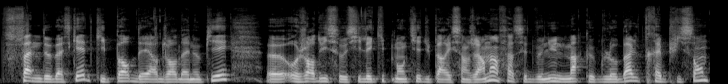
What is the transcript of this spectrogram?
fans de basket qui portent des Air Jordan au pied. Euh, Aujourd'hui, c'est aussi l'équipementier du Paris Saint-Germain. Enfin, c'est devenu une marque globale très puissante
